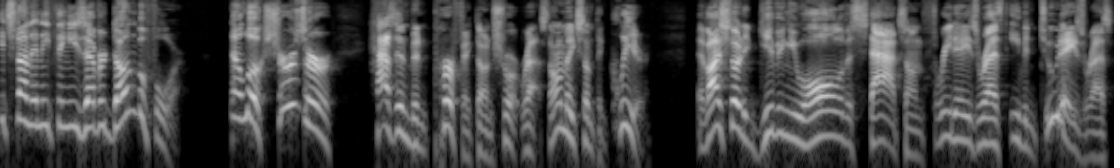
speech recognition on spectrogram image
It's not anything he's ever done before. Now, look, Scherzer hasn't been perfect on short rest. I want to make something clear. If I started giving you all of his stats on three days rest, even two days rest,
